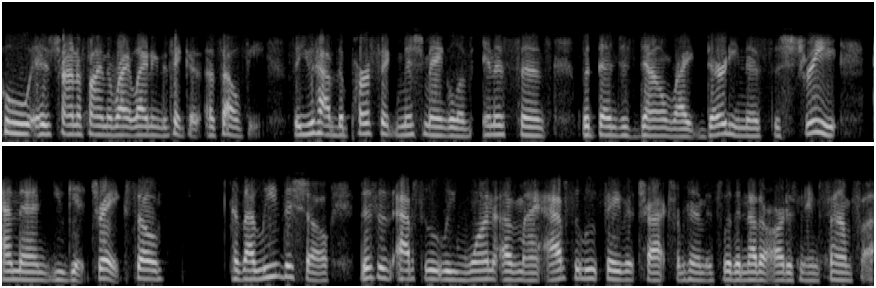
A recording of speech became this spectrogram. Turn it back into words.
who is trying to find the right lighting to take a, a selfie. So you have the perfect mishmangle of innocence, but then just downright dirtiness, the street, and then you get Drake. So as I leave the show, this is absolutely one of my absolute favorite tracks from him. It's with another artist named Sampha.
